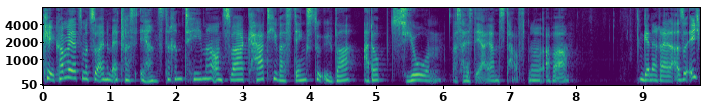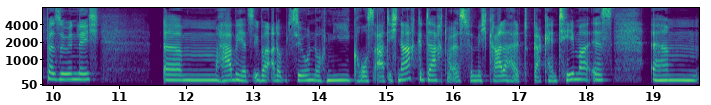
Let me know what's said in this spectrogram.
Okay, kommen wir jetzt mal zu einem etwas ernsteren Thema. Und zwar, Kathi, was denkst du über Adoption? Was heißt eher ernsthaft, ne? Aber generell. Also ich persönlich ähm, habe jetzt über Adoption noch nie großartig nachgedacht, weil es für mich gerade halt gar kein Thema ist. Ähm,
